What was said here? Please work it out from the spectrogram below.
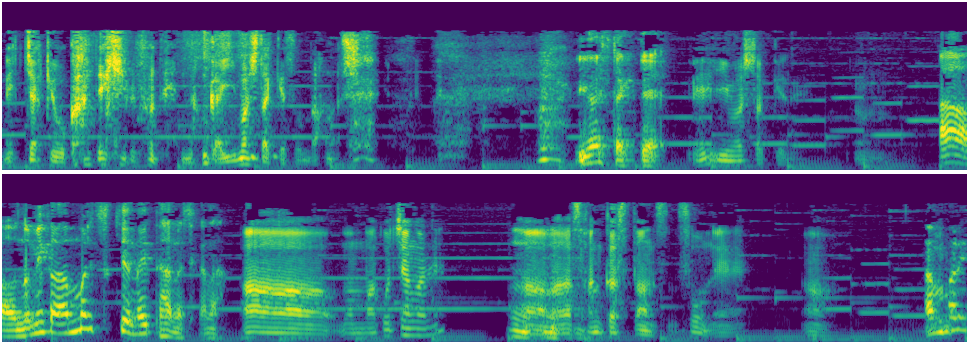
めっちゃ共感できるので、なんか言いましたっけ、そんな話。言いましたっけ？え、言いましたっけね。うん。ああ、飲みがあんまり好きじゃないって話かな。あー、ま、まこちゃんがね、うんああ、参加スタンス、そうね。ああんまり、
